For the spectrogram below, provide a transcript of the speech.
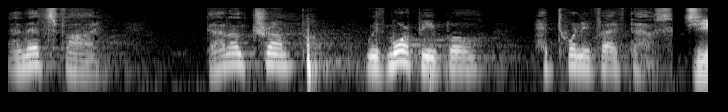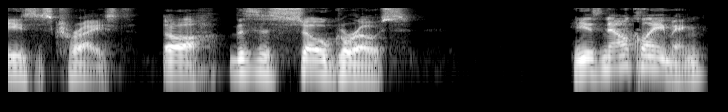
and that's fine. Donald Trump, with more people, had 25,000. Jesus Christ. Ugh, this is so gross. He is now claiming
